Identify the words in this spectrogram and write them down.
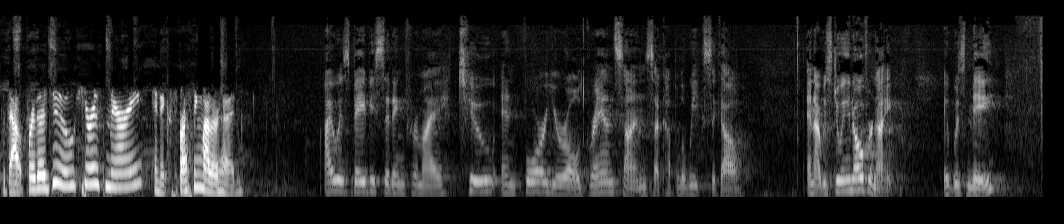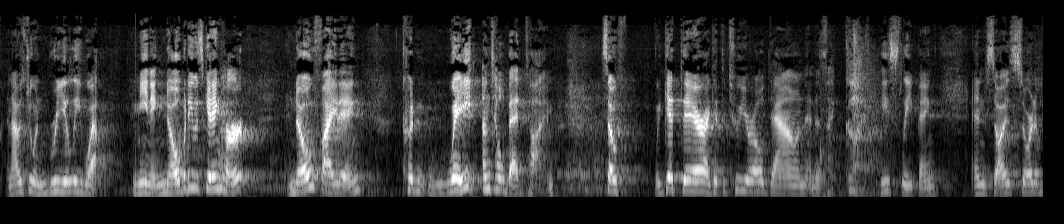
Without further ado, here is Mary in Expressing Motherhood. I was babysitting for my two and four year old grandsons a couple of weeks ago, and I was doing an overnight. It was me, and I was doing really well, meaning nobody was getting hurt, no fighting, couldn't wait until bedtime. So we get there, I get the two year old down, and it's like, good, he's sleeping. And so I was sort of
